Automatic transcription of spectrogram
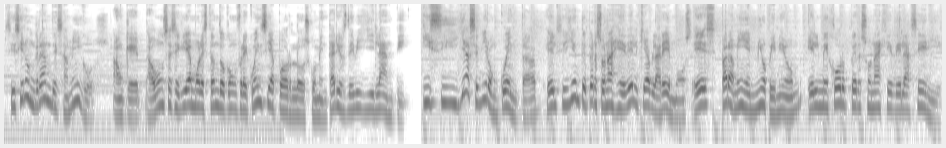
se hicieron grandes amigos, aunque aún se seguía molestando con frecuencia por los comentarios de Vigilante. Y si ya se dieron cuenta, el siguiente personaje del que hablaremos es, para mí en mi opinión, el mejor personaje de la serie,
